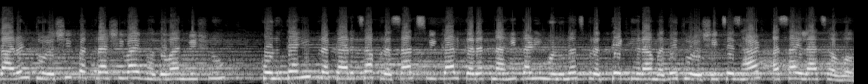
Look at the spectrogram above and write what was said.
कारण तुळशीपत्राशिवाय भगवान विष्णू कोणत्याही प्रकारचा प्रसाद स्वीकार करत नाहीत आणि म्हणूनच प्रत्येक घरामध्ये तुळशीचे झाड असायलाच हवं.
